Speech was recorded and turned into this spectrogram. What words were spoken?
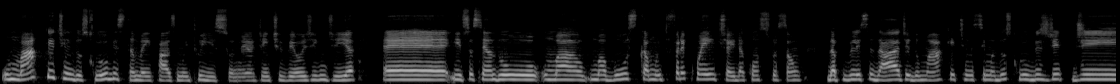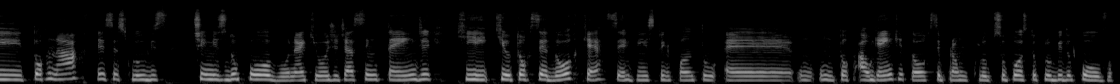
O marketing dos clubes também faz muito isso, né? A gente vê hoje em dia é, isso sendo uma, uma busca muito frequente aí da construção da publicidade, do marketing em cima dos clubes, de, de tornar esses clubes times do povo, né? Que hoje já se entende que, que o torcedor quer ser visto enquanto é, um, um alguém que torce para um clube, suposto clube do povo.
